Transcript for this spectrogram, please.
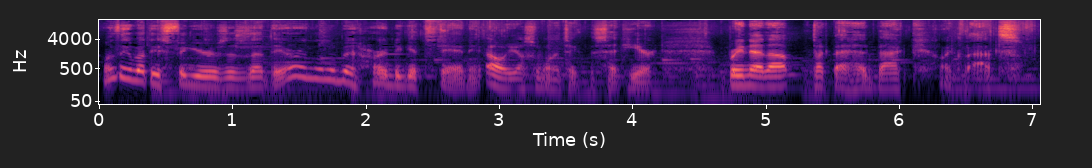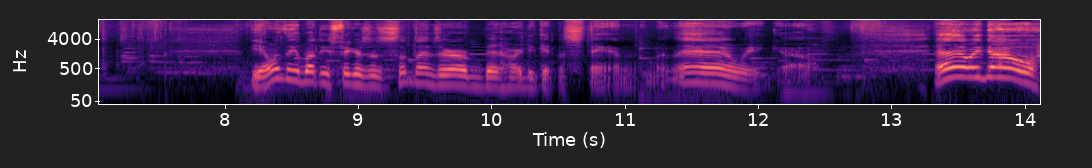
One thing about these figures is that they are a little bit hard to get standing. Oh, you also want to take this head here. Bring that up, tuck that head back like that. Yeah, one thing about these figures is sometimes they're a bit hard to get to stand. But there we go. There we go.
